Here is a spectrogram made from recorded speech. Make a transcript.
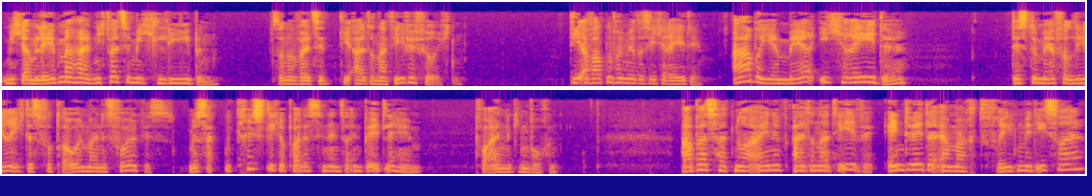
mich am Leben erhalten, nicht weil sie mich lieben, sondern weil sie die Alternative fürchten. Die erwarten von mir, dass ich rede. Aber je mehr ich rede, desto mehr verliere ich das Vertrauen meines Volkes. Mir sagt ein christlicher Palästinenser in Bethlehem vor einigen Wochen. Abbas hat nur eine Alternative. Entweder er macht Frieden mit Israel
